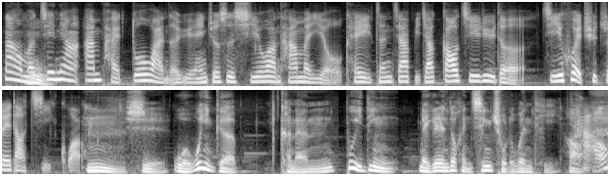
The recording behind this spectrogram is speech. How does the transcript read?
那我们尽量安排多晚的原因，就是希望他们有可以增加比较高几率的机会去追到极光。嗯，是我问一个可能不一定每个人都很清楚的问题哈。好，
